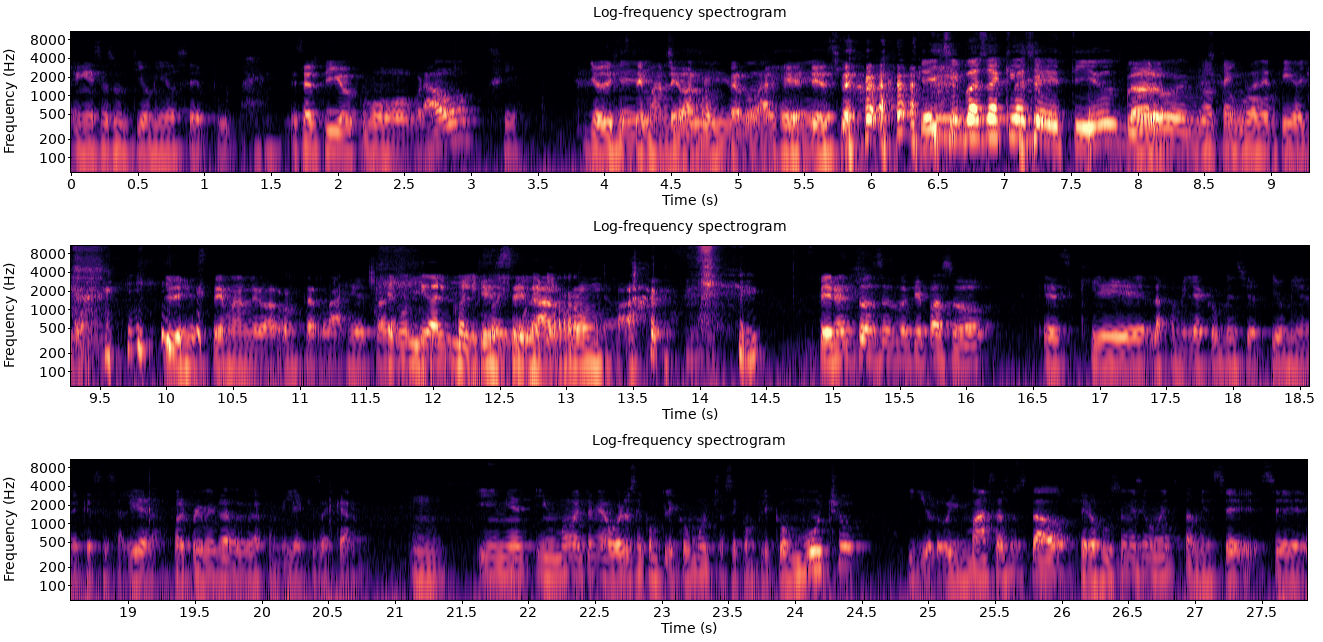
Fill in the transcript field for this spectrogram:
en ese es un tío mío. Se, es el tío como bravo. sí. Yo dije, este man le va a romper la jeta. qué Este ¿Qué chimba esa clase de tíos, Claro. No tengo como- ese tío yo. Yo dije, este man le va a romper la jeta. Tengo un y- tío y alcohólico que y se la rompa. Pero entonces lo que pasó es que la familia convenció al tío mío de que se saliera. Fue el primero de la familia que sacaron. Mm. Y mi- en un momento mi abuelo se complicó mucho, se complicó mucho y yo lo vi más asustado, pero justo en ese momento también se, se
